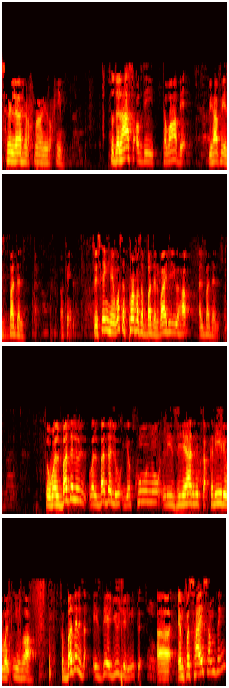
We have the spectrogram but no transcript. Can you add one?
Bismillahir Rahmanir Rahim. So the last of the tawabi we have here is badal. Okay? So he's saying here, what's the purpose of badal? Why do you have al-badal? So wal-badalu wal-badalu yakunu li ziyadati at-taqrir wal-idhah. So badal is, is there usually to uh, emphasize something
